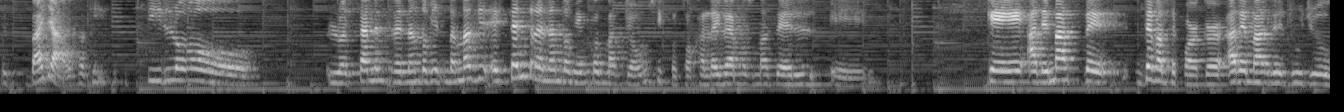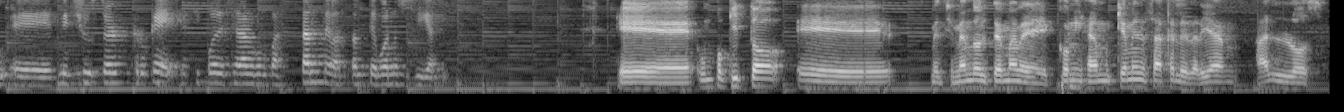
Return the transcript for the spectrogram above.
pues vaya, o sea, sí, sí lo, lo están entrenando bien, más bien está entrenando bien con Mac Jones y pues ojalá y veamos más de él. Eh, que además de Devante Parker, además de Juju eh, Smith Schuster, creo que, sí puede ser algo bastante, bastante bueno si sigue así. Eh, un poquito mencionando el tema de Cunningham, ¿qué mensaje le darían a los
